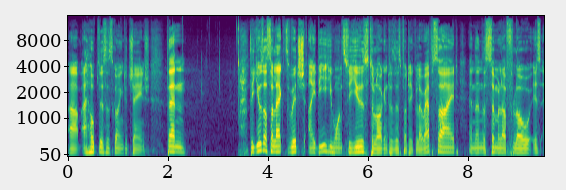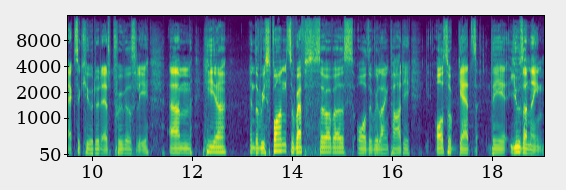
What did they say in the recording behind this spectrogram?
Uh, I hope this is going to change. Then the user selects which ID he wants to use to log into this particular website, and then the similar flow is executed as previously. Um, here, in the response, the web servers or the relying party also gets the username,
